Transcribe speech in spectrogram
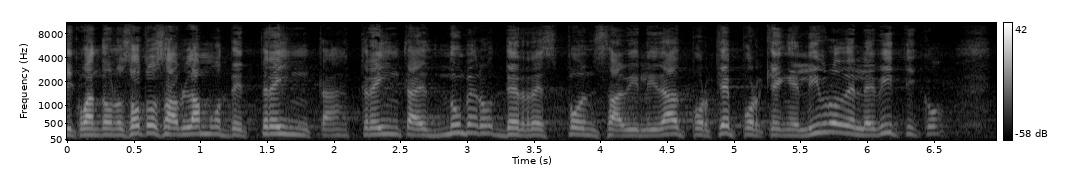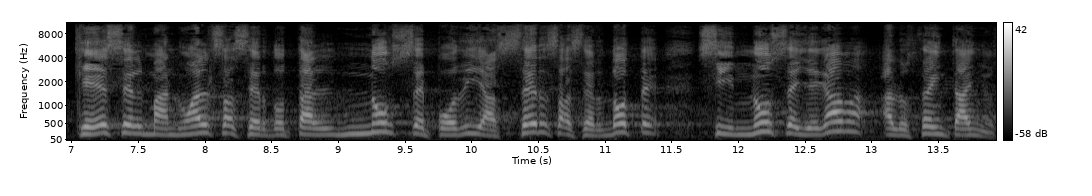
Y cuando nosotros hablamos de 30, 30 es número de responsabilidad. ¿Por qué? Porque en el libro de Levítico, que es el manual sacerdotal, no se podía ser sacerdote si no se llegaba a los 30 años.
